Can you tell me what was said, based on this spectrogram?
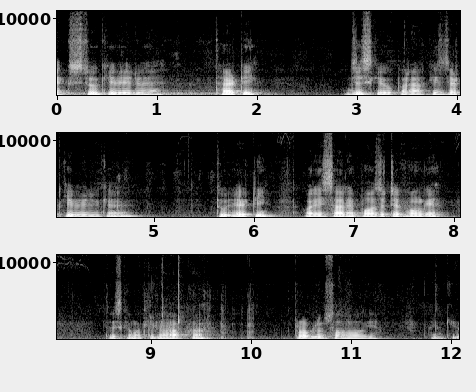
एक्स टू की वैल्यू है थर्टी जिसके ऊपर आपकी z की वैल्यू क्या है? टू एटी और ये सारे पॉजिटिव होंगे। तो इसका मतलब आपका प्रॉब्लम सॉल्व हो गया। थैंक यू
